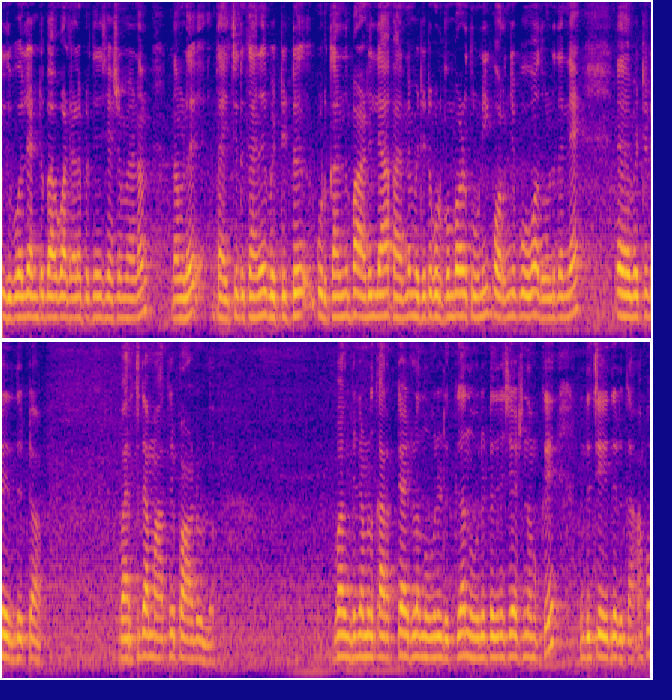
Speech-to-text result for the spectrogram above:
ഇതുപോലെ രണ്ട് ഭാഗം അടയാളപ്പെടുത്തിയതിന് ശേഷം വേണം നമ്മൾ തയ്ച്ചെടുക്കാൻ വെട്ടിട്ട് കൊടുക്കാനൊന്നും പാടില്ല. കാരണം വെട്ടിട്ട് കൊടുക്കുമ്പോൾ തുണി കുറഞ്ഞു പോകും. അതുകൊണ്ട് തന്നെ വെട്ടിടരുത് കേട്ടോ വരച്ചിടാൻ മാത്രമേ പാടുള്ളൂ. അപ്പം പിന്നെ നമ്മൾ കറക്റ്റായിട്ടുള്ള നൂലെടുക്കുക നൂലിട്ടതിന് ശേഷം നമുക്ക് ഇത് ചെയ്തെടുക്കാം. അപ്പോൾ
